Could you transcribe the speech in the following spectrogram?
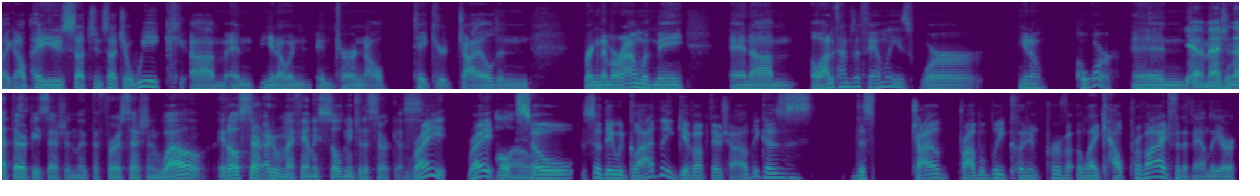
like I'll pay you such and such a week, um, and you know, in in turn, I'll take your child and bring them around with me. And um, a lot of times the families were, you know, poor and Yeah, imagine that therapy session, like the first session. Well, it all started when my family sold me to the circus. Right, right. Hello. So so they would gladly give up their child because this child probably couldn't provide like help provide for the family or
